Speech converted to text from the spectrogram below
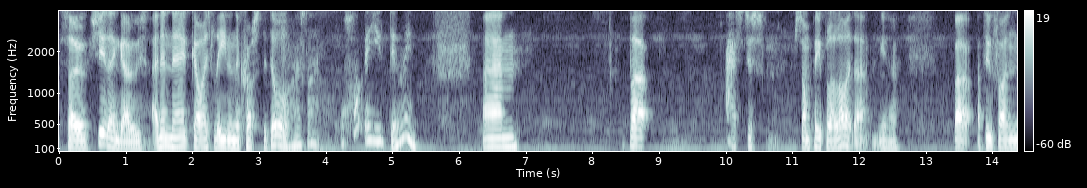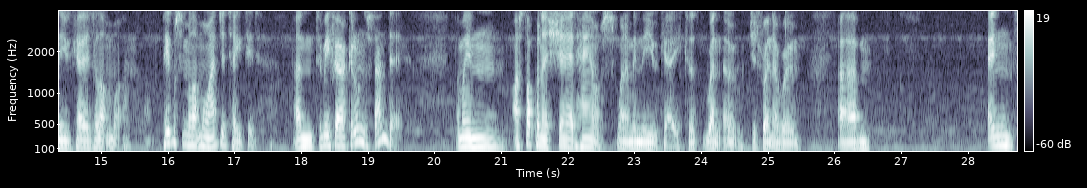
So she then goes, and then there guy's leaning across the door. I was like, what are you doing? Um, but that's just some people are like that, you know. But I do find the UK is a lot more. People seem a lot more agitated, and to be fair, I can understand it. I mean, I stop in a shared house when I'm in the UK because rent a, just rent a room, um, and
